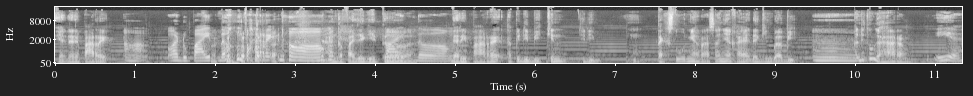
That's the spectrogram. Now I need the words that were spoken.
ya dari pare. Ah, waduh pahit dong, pare dong. Ya, anggap aja gitu. Pahit dong. Dari pare tapi dibikin jadi mm, teksturnya rasanya kayak daging babi. Hmm, Kan itu nggak haram. iya.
